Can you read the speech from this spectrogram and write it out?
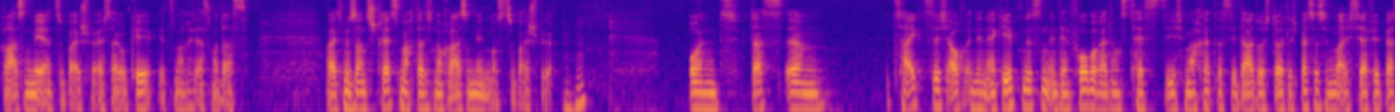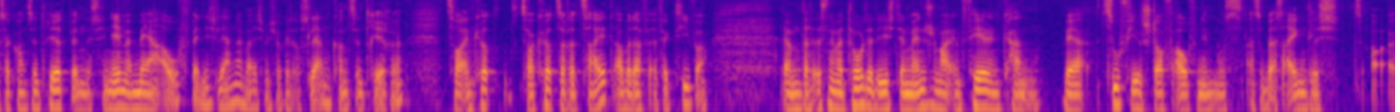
Rasen mähe zum Beispiel. Ich sage, okay, jetzt mache ich erstmal das weil es mir sonst Stress macht, dass ich noch Rasen mähen muss zum Beispiel. Und das ähm, zeigt sich auch in den Ergebnissen, in den Vorbereitungstests, die ich mache, dass sie dadurch deutlich besser sind, weil ich sehr viel besser konzentriert bin. Ich nehme mehr auf, wenn ich lerne, weil ich mich wirklich aufs Lernen konzentriere. Zwar in kür zwar kürzere Zeit, aber dafür effektiver. Ähm, das ist eine Methode, die ich den Menschen mal empfehlen kann, wer zu viel Stoff aufnehmen muss. Also wer es eigentlich äh,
